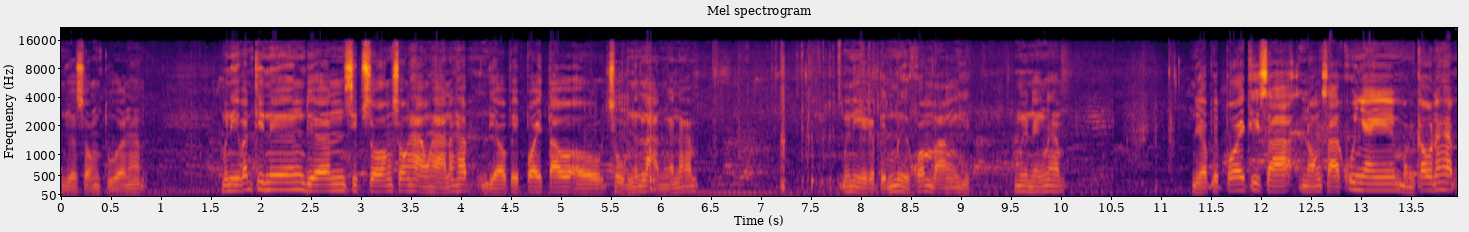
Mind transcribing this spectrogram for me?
เหลือสองตัวนะครับมื้อนี้วันที่หนึ่งเดือนสิบสองสองหาหานะครับ เดี๋ยวไปปล่อยเต่าเอาโฉมเงินล้านกันนะครับมื้อนี้ก็เป็นมือความหวังอีกมือหนึ่งนะครับ เดี๋ยวไปปล่อยที่สาหนองสาคู่ใหญ่บังเก้านะครับ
